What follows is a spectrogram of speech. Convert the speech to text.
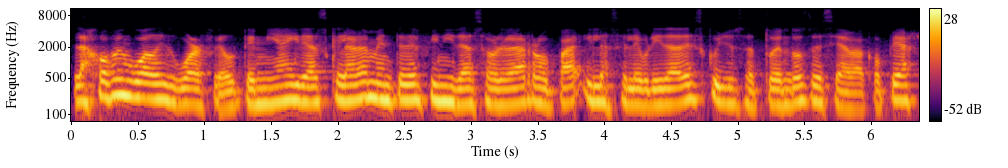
la joven Wallis Warfield tenía ideas claramente definidas sobre la ropa y las celebridades cuyos atuendos deseaba copiar.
